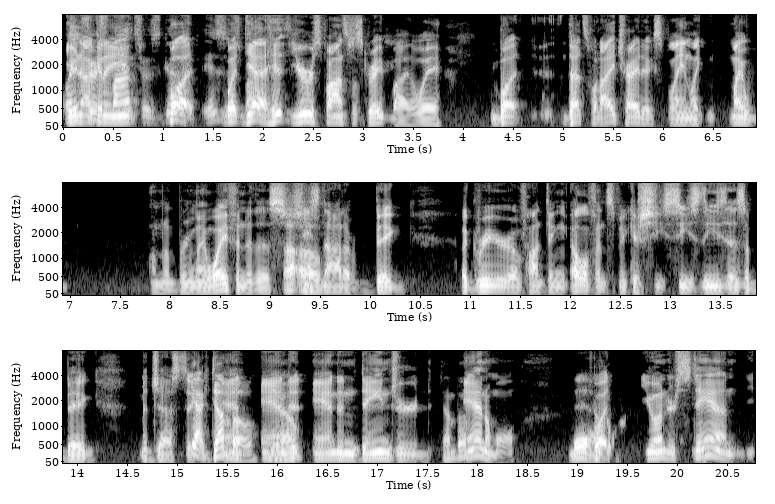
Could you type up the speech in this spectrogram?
Well, you're not going to eat. was good. But His but yeah, his, your response was great, by the way. But that's what I try to explain. Like my, I'm gonna bring my wife into this. Uh-oh. She's not a big agreeer of hunting elephants because she sees these as a big, majestic, Yeah, Dumbo, and you and, know? and endangered Dumbo? animal. Yeah. But you understand.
